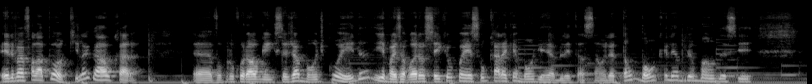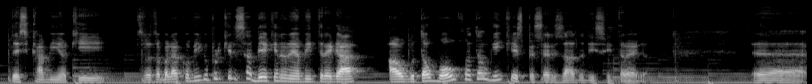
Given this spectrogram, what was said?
Ele vai falar, pô, que legal, cara. É, vou procurar alguém que seja bom de corrida, e mas agora eu sei que eu conheço um cara que é bom de reabilitação. Ele é tão bom que ele abriu mão desse, desse caminho aqui para trabalhar comigo, porque ele sabia que não ia me entregar algo tão bom quanto alguém que é especializado nisso entrega. É,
